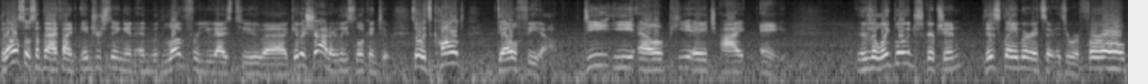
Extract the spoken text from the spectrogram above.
but also something I find interesting and, and would love for you guys to uh, give a shot or at least look into. So it's called Delphia. D E L P H I A. There's a link below in the description. Disclaimer: It's a it's a referral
